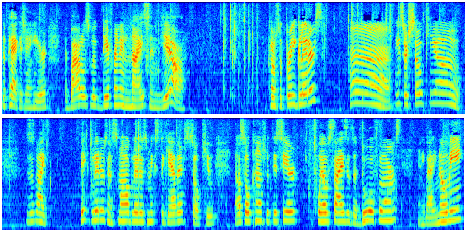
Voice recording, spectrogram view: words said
the packaging here. The bottles look different and nice and yeah. Comes with three glitters. Mm, these are so cute. This is like big glitters and small glitters mixed together. So cute. also comes with this here 12 sizes of dual forms. Anybody know me?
